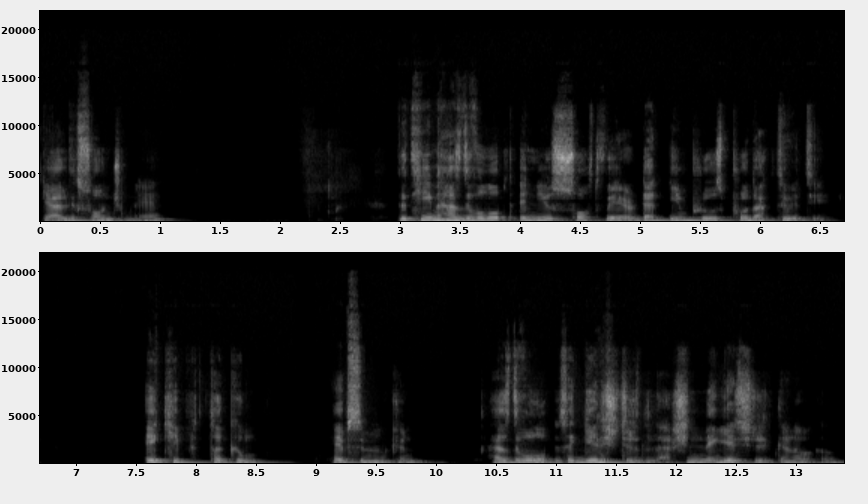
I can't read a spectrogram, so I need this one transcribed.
Geldik son cümleye. The team has developed a new software that improves productivity. Ekip, takım hepsi mümkün. Has developed ise geliştirdiler. Şimdi ne geliştirdiklerine bakalım.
